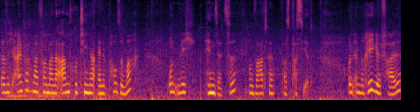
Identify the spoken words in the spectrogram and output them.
dass ich einfach mal von meiner Abendroutine eine Pause mache und mich hinsetze und warte, was passiert. Und im Regelfall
